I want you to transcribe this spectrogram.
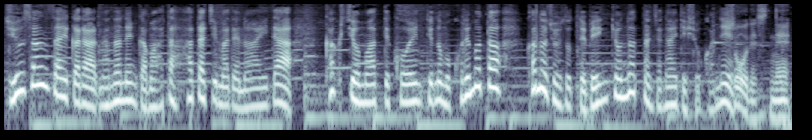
13歳から7年間、まあ、20歳までの間各地を回って講演っていうのもこれまた彼女にとって勉強になったんじゃないでしょうかね。そうですね、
